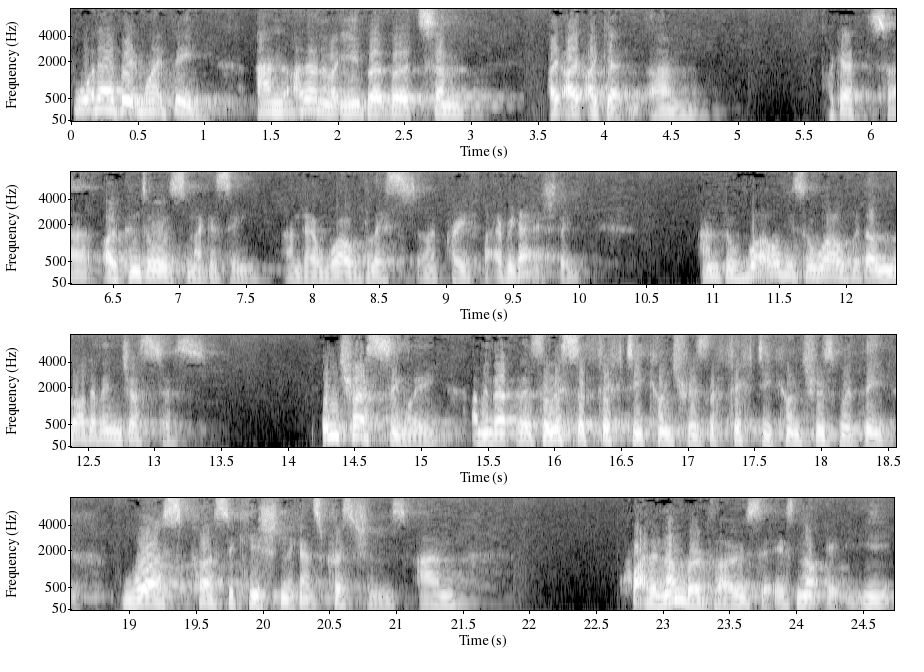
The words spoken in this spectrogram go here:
whatever it might be. And I don't know about you, but, but um, I, I, I, get, um, I get uh, Open Doors magazine and their world list, and I pray for that every day, actually. And the world is a world with a lot of injustice. Interestingly, I mean, there's a list of 50 countries, the 50 countries with the worst persecution against Christians, and quite a number of those, it's, not, it,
